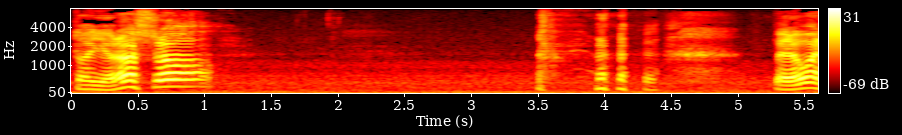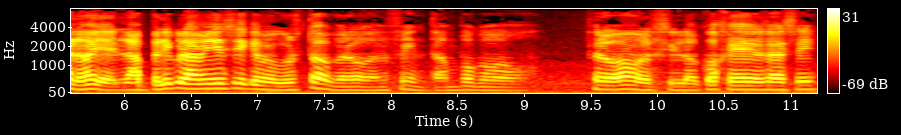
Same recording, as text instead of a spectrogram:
todo lloroso. pero bueno, oye, la película a mí sí que me gustó, pero en fin, tampoco... Pero vamos, si lo coges así,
